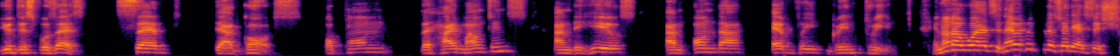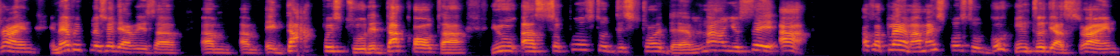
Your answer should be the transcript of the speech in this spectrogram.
you dispossess served their gods upon the high mountains and the hills and under every green tree. In other words, in every place where there is a shrine, in every place where there is a, um, um, a dark priesthood, a dark altar, you are supposed to destroy them. Now you say, ah, Pastor Clem, am I supposed to go into their shrine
